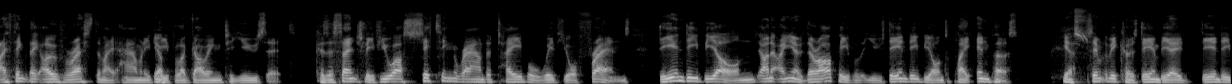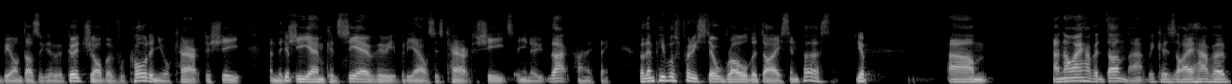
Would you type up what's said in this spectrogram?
I think they overestimate how many people are going to use it because essentially, if you are sitting around a table with your friends, D and D Beyond, I know, you know there are people that use D and D Beyond to play in person Yes. simply because D&D, D&D Beyond does a good job of recording your character sheet and the Yep. GM can see everybody else's character sheets, and, you know, that kind of thing. But then people pretty still roll the dice in person. Yep. Um, and I haven't done that because I have a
